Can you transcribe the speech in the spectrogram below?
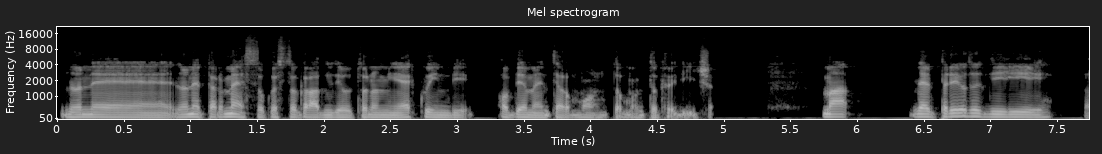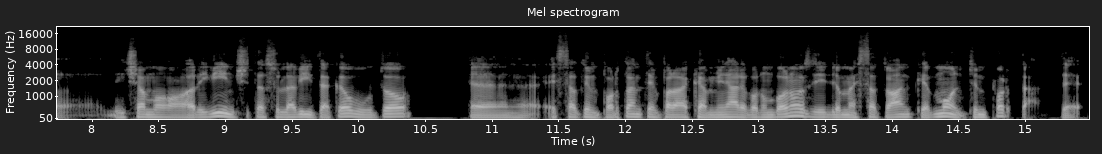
non, è, non è permesso questo grado di autonomia e quindi ovviamente ero molto molto felice. Ma nel periodo di eh, diciamo, rivincita sulla vita che ho avuto, eh, è stato importante imparare a camminare con un buon ausilio, ma è stato anche molto importante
